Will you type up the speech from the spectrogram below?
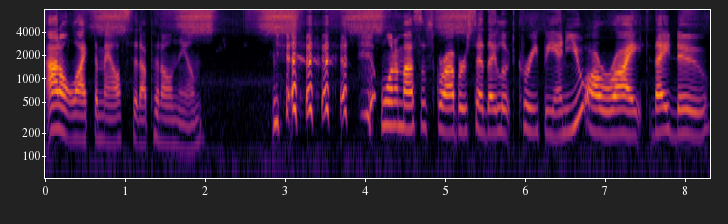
I don't like the mouths that I put on them. One of my subscribers said they looked creepy, and you are right. They do.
